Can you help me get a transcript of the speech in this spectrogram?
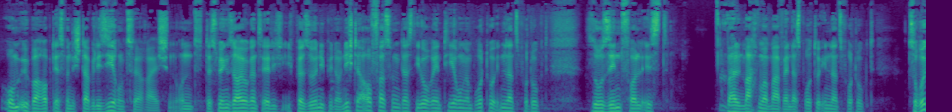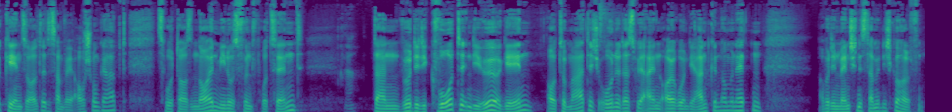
um überhaupt erstmal eine Stabilisierung zu erreichen. Und deswegen sage ich ganz ehrlich, ich persönlich bin noch nicht der Auffassung, dass die Orientierung am Bruttoinlandsprodukt so sinnvoll ist, weil machen wir mal, wenn das Bruttoinlandsprodukt zurückgehen sollte, das haben wir ja auch schon gehabt, 2009 minus fünf Prozent, dann würde die Quote in die Höhe gehen, automatisch, ohne dass wir einen Euro in die Hand genommen hätten. Aber den Menschen ist damit nicht geholfen.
